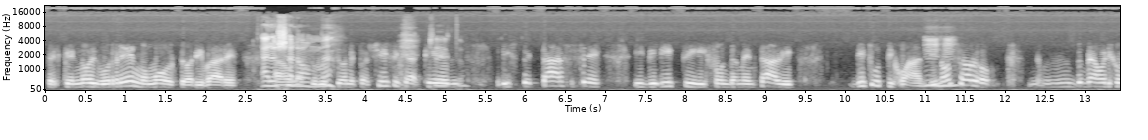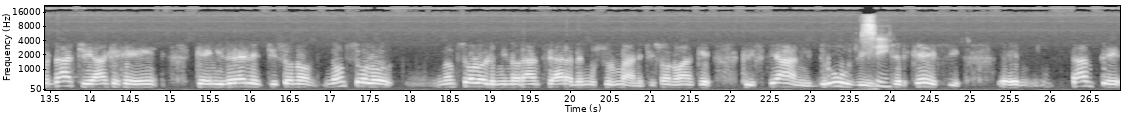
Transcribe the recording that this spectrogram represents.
perché noi vorremmo molto arrivare Allo a shalom. una soluzione pacifica che certo. rispettasse i diritti fondamentali di tutti quanti, mm-hmm. non solo mm, dobbiamo ricordarci anche che, che, in Israele ci sono non solo, non solo le minoranze arabe e musulmane, ci sono anche cristiani, drusi, sì. cerchesi, eh, tante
